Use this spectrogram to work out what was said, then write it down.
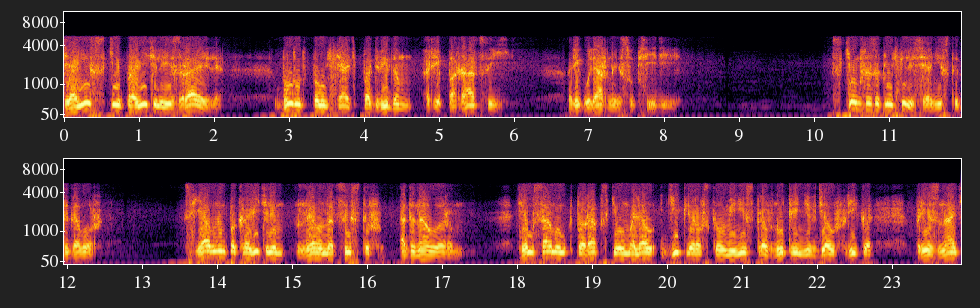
сионистские правители Израиля будут получать под видом репараций регулярные субсидии. С кем же заключили сионисты договор? С явным покровителем неонацистов Аденауэром, тем самым, кто рабски умолял гитлеровского министра внутренних дел Фрика признать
